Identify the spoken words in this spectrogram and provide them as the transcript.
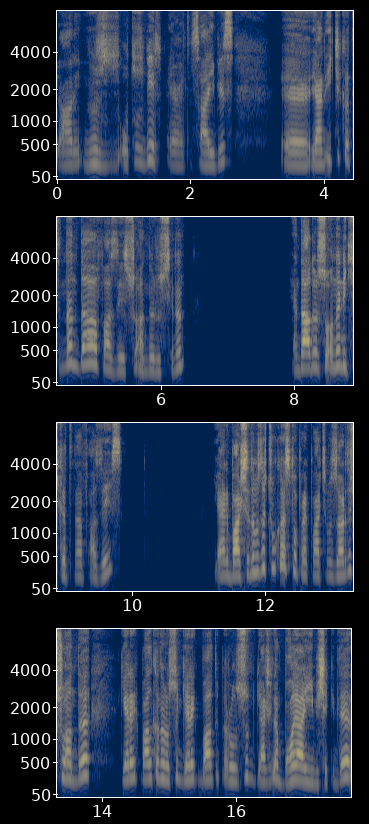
yani 131 eyalete sahibiz. Ee, yani iki katından daha fazlayız şu anda Rusya'nın. Yani daha doğrusu onların iki katından fazlayız. Yani başladığımızda çok az toprak parçamız vardı. Şu anda gerek Balkanlar olsun gerek Baltıklar olsun gerçekten bayağı iyi bir şekilde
